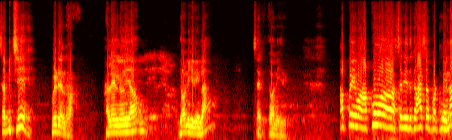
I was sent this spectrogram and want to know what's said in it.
சபிச்சு விடுன்றான். ஹalleluya கவனிக்கிறீங்களா? சரி கவனிக்கிறீங்க. அப்ப இவன் அப்பவும் சரி இதுக்கு ஆசைப்பட்டு என்ன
